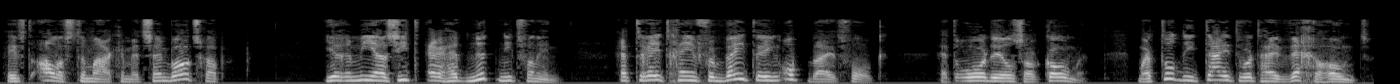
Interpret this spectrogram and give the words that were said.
heeft alles te maken met zijn boodschap. Jeremia ziet er het nut niet van in er treedt geen verbetering op bij het volk. Het oordeel zal komen, maar tot die tijd wordt hij weggehoond.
